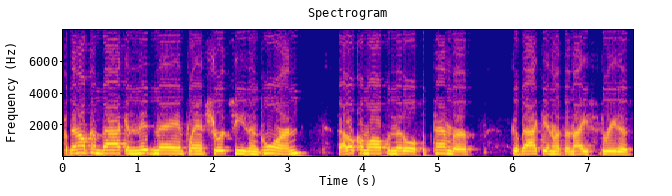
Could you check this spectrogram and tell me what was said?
but then I'll come back in mid-May and plant short season corn. That'll come off the middle of September. Go back in with a nice three to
